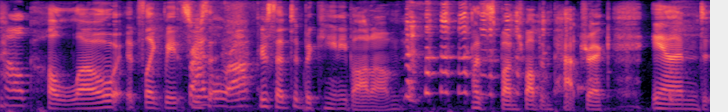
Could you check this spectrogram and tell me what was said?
Help. hello, it's like you're sent- Rock. You're sent to Bikini Bottom with SpongeBob and Patrick, and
